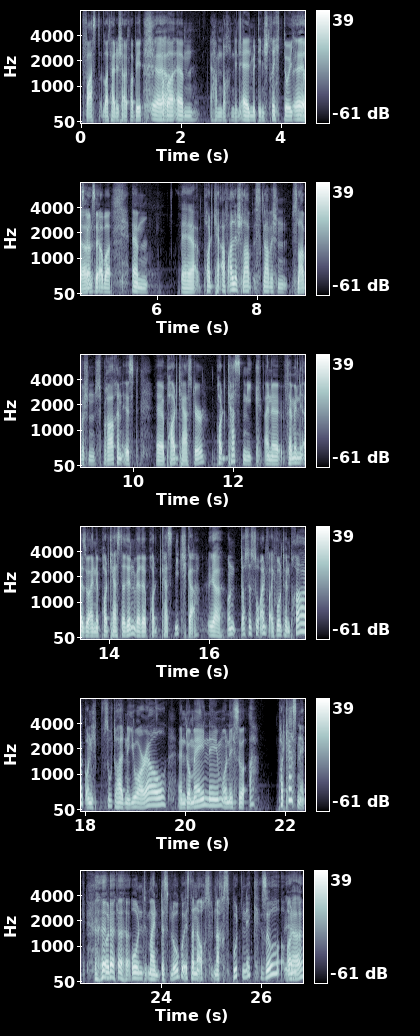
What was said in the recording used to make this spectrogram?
fast lateinische Alphabet, Ja, ja. aber ähm, haben noch den L mit dem Strich durch Ja, das ja. Ganze, aber ähm, äh, auf alle Schla slawischen, slawischen Sprachen ist äh, Podcaster, Podcastnik, eine Femini also eine Podcasterin wäre Podcastniczka. ja. Und das ist so einfach. Ich wohnte in Prag und ich suchte halt eine URL, ein Domain Name und ich so, ah, Podcastnik. Und, und mein, das Logo ist dann auch nach Sputnik so. Und, Ja.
